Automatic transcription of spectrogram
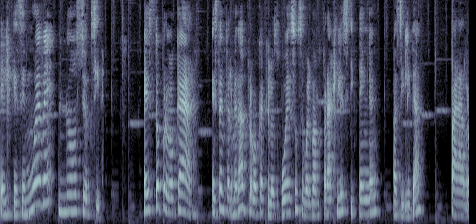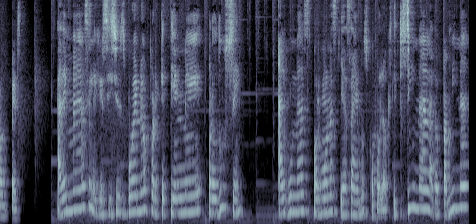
El que se mueve no se oxida. Esto provoca, esta enfermedad provoca que los huesos se vuelvan frágiles y tengan facilidad para romperse. Además, el ejercicio es bueno porque tiene, produce algunas hormonas que ya sabemos, como la oxitocina, la dopamina,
